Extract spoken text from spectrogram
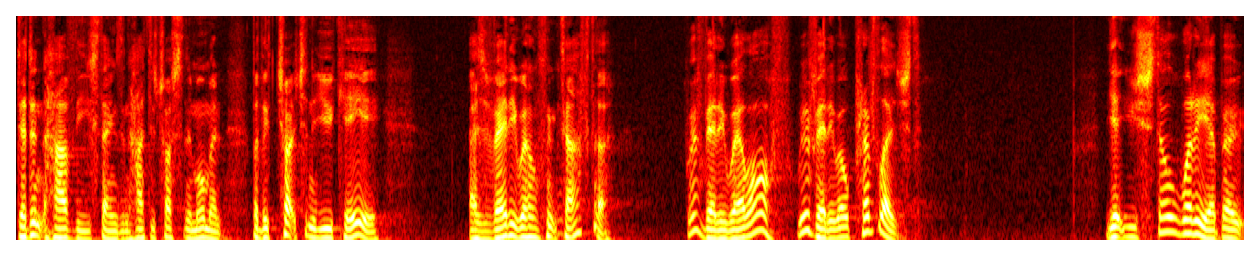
didn't have these things and had to trust in the moment, but the church in the UK is very well looked after. We're very well off. We're very well privileged. Yet you still worry about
